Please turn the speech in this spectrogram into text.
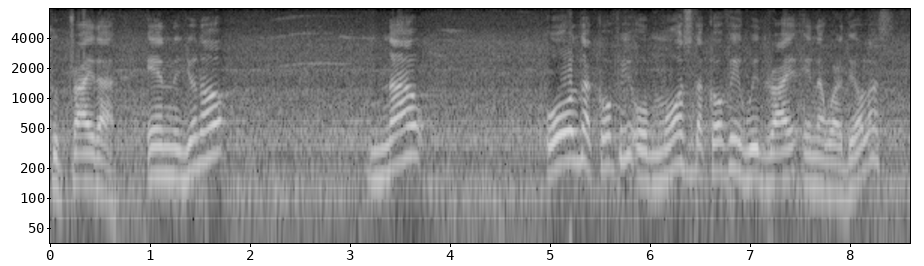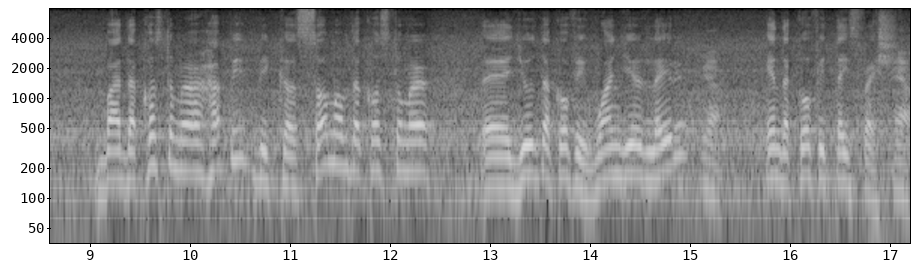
to try that. And you know, now all the coffee or most of the coffee we dry in the Guardiolas, but the customer are happy because some of the customer uh, use the coffee one year later, yeah. and the coffee tastes fresh. Yeah.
